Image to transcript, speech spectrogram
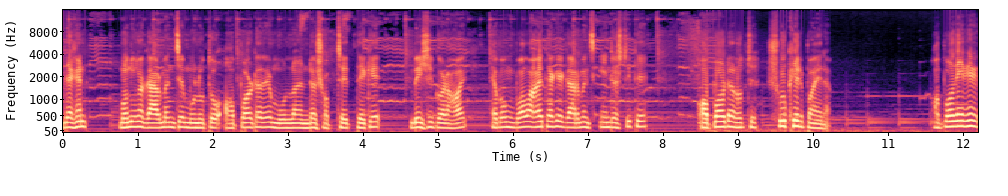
দেখেন, বন্ধুরা গার্মেন্টসে মূলত অপারেটরের মূল্যায়নটা সবচেয়ে থেকে বেশি করা হয় এবং বলা হয়ে থাকে গার্মেন্টস ইন্ডাস্ট্রিতে অপারেটর হচ্ছে সুখের পায়রা। অপারেটরের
